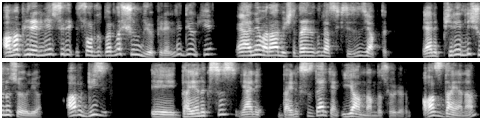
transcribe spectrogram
Ama Pirelli'ye sürekli sorduklarında şunu diyor Pirelli. Diyor ki e ne var abi işte dayanıklı lastik istediniz yaptık. Yani Pirelli şunu söylüyor. Abi biz e, dayanıksız yani dayanıksız derken iyi anlamda söylüyorum. Az dayanan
